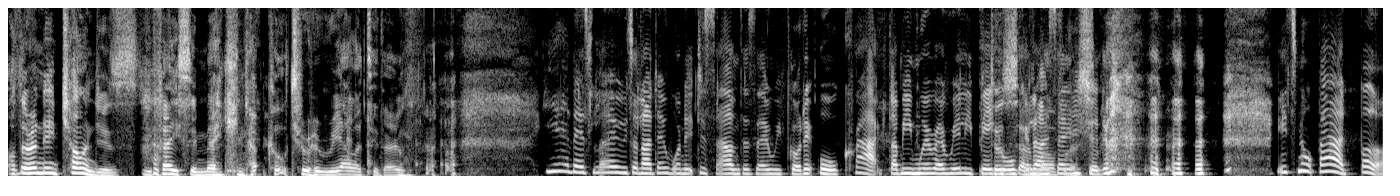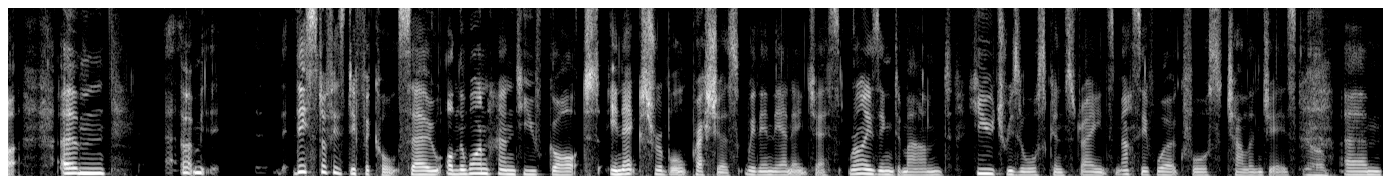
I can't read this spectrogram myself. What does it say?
Are there any challenges you face in making that culture a reality, though? Yeah, there's loads, and I don't want it to sound as though we've got it all cracked. I mean, we're a really big organisation. it's not bad, but um, um, this stuff is difficult. So, on the one hand, you've got inexorable pressures within the NHS, rising demand, huge resource constraints, massive workforce challenges. Yeah. Um,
